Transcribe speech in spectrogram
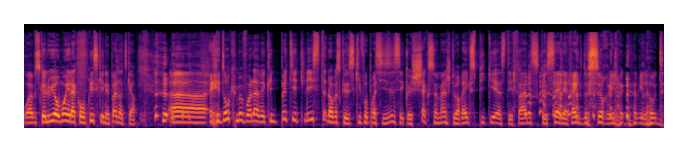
Ouais, parce que lui, au moins, il a compris ce qui n'est pas notre euh, et donc me voilà avec une petite liste. Non, parce que ce qu'il faut préciser, c'est que chaque semaine, je dois réexpliquer à Stéphane ce que c'est les règles de ce Reloaded.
